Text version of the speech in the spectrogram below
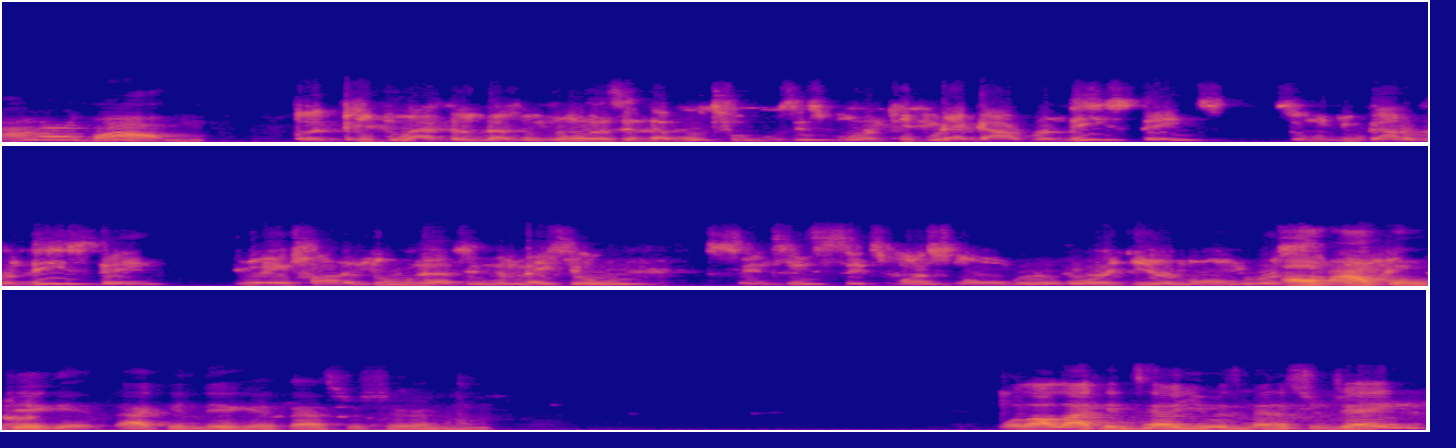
I heard that. But people at the level ones and level twos is more people that got release dates. So when you got a release date, you ain't trying to do nothing to make your sentence six months longer or a year longer or and I can dig it. I can dig it. That's for sure. Well, all I can tell you is, Minister J,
